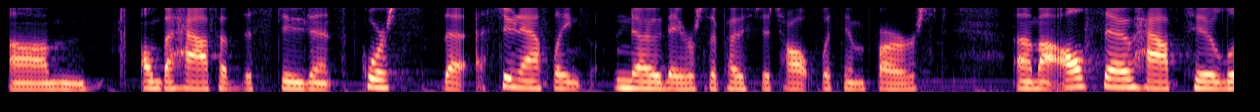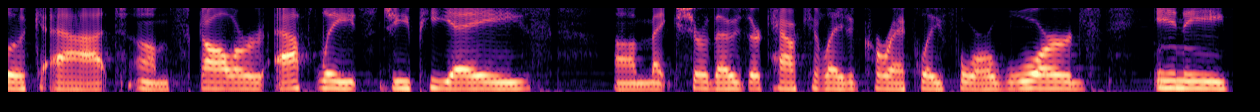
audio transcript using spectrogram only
um, on behalf of the students. Of course, the student athletes know they are supposed to talk with them first. Um, I also have to look at um, scholar athletes' GPAs, um, make sure those are calculated correctly for awards. Any,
